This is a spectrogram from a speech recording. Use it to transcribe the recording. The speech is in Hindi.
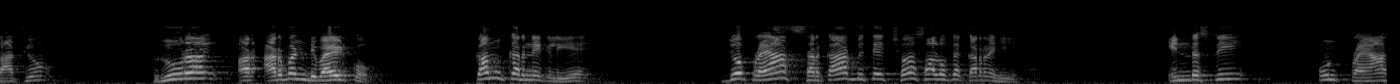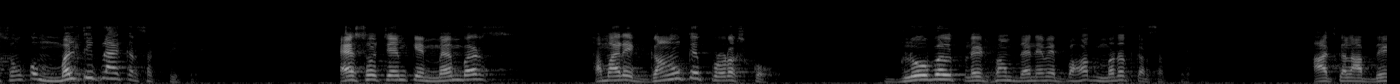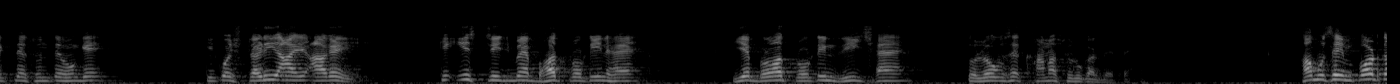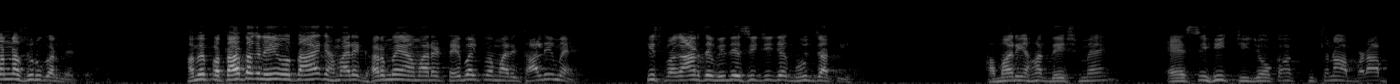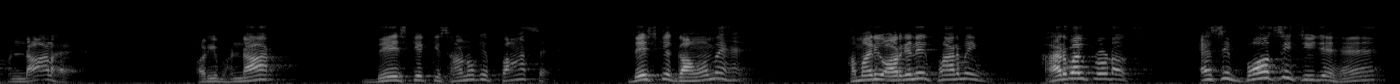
साथियों, रूरल और अर्बन डिवाइड को कम करने के लिए जो प्रयास सरकार बीते छह सालों से कर रही है, इंडस्ट्री उन प्रयासों को मल्टीप्लाई कर सकती है। एसोचैम के मेंबर्स हमारे गाँव के प्रोडक्ट्स को ग्लोबल प्लेटफॉर्म देने में बहुत मदद कर सकते हैं। आजकल आप देखते सुनते होंगे कि कोई स्टडी आ, आ गई कि इस चीज़ में बहुत प्रोटीन है ये बहुत प्रोटीन रिच है तो लोग उसे खाना शुरू कर देते हैं। हम उसे इंपोर्ट करना शुरू कर देते हैं। हमें पता तक नहीं होता है कि हमारे घर में हमारे टेबल पे हमारी थाली में किस प्रकार से विदेशी चीज़ें घुस जाती है। हमारे यहाँ देश में ऐसी ही चीज़ों का कितना बड़ा भंडार है। और ये भंडार देश के किसानों के पास है, देश के गाँवों में है। हमारी ऑर्गेनिक फ़ार्मिंग, हर्बल प्रोडक्ट्स, ऐसी बहुत सी चीज़ें हैं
